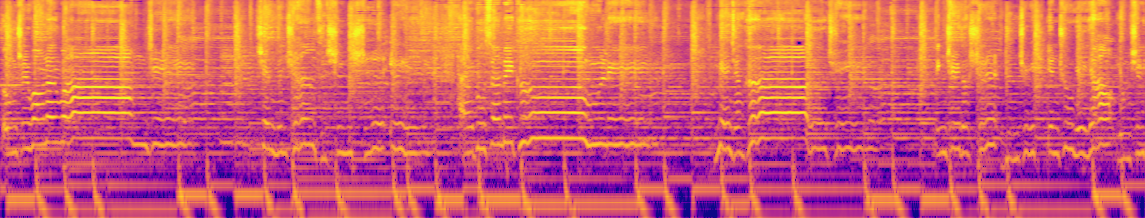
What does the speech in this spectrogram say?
总是忘了忘记，简单全。心失意，还不算被孤立，勉强合群，明知道是面具，演出也要用心，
